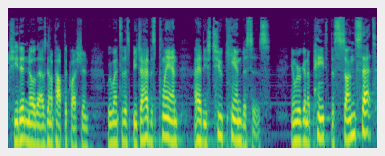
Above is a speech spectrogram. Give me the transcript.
she didn't know that. I was going to pop the question. We went to this beach. I had this plan. I had these two canvases, and we were going to paint the sunset.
